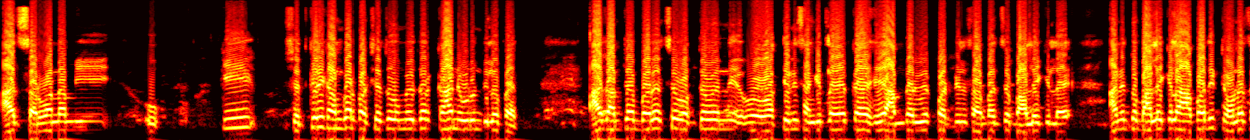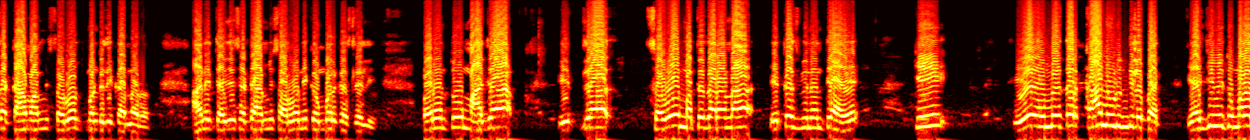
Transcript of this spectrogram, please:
आज सर्वांना मी उ- की शेतकरी कामगार पक्षाचे उमेदवार का निवडून दिलं पाहिजे? आज आमच्या बऱ्याचशा वक्तव्यांनी वक्त्यांनी सांगितलं आहे का हे आमदार विवेक पाटील साहेबांचं बालेकिल्ला आहे. आणि तो बालेकिल्ला अबाधित ठेवण्याचं काम आम्ही सर्वच मंडळी करणार आहोत. आणि त्याच्यासाठी आम्ही सर्वांनी कंबर कसलेली. परंतु माझ्या इथल्या सर्व मतदारांना एकच विनंती आहे की हे उमेदवार का निवडून दिले पाहिजे? याची मी तुम्हाला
